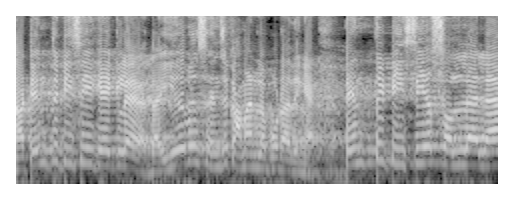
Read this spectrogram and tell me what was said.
நான் டென்த்து டிசியை கேட்கல தயவு செஞ்சு கமெண்ட்ல போடாதீங்க டென்த்து டிசியை சொல்லலை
